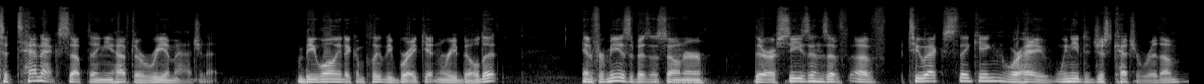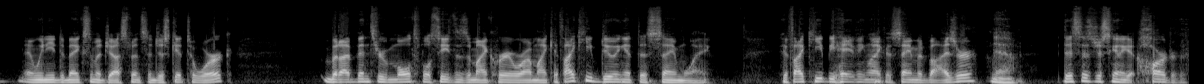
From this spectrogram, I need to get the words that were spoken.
to 10x something, you have to reimagine it be willing to completely break it and rebuild it. And for me as a business owner, there are seasons of, of 2x thinking where, hey, we need to just catch a rhythm and we need to make some adjustments and just get to work. But I've been through multiple seasons in my career where I'm like, if I keep doing it this same way, if I keep behaving like the same advisor, Yeah. this is just going to get harder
